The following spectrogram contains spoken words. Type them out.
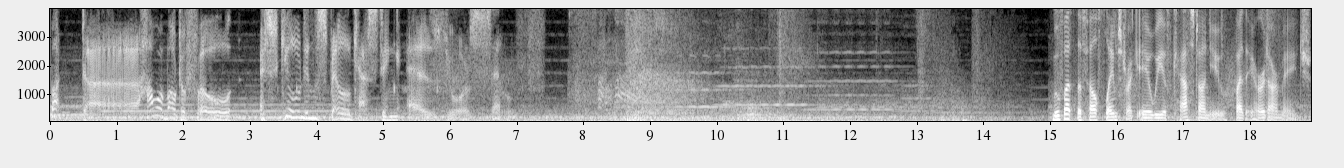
But, uh, how about a foe as skilled in spell casting as yourself? Move out the Fel Flamestrike AoE if cast on you by the Eredar Mage.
